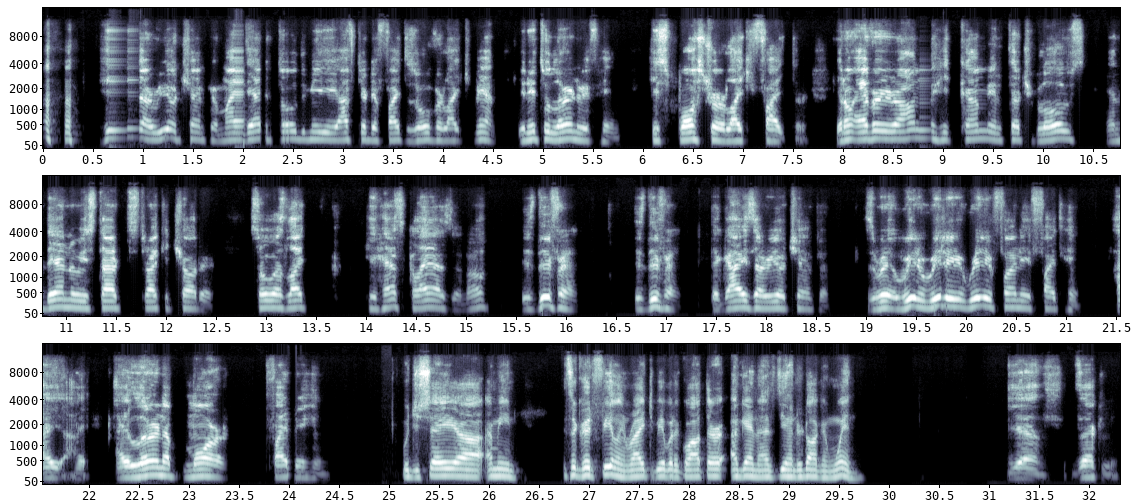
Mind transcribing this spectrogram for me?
champion. he's a real champion. My dad told me after the fight is over, like, man, you need to learn with him. His posture like fighter. You know, every round he come and touch gloves, and then we start strike each other. So it was like he has class, you know. It's different. It's different. The guy is a real champion. It's really, really, really, really funny fight him. I, I, I learn more fighting him. Would you say? Uh, I mean, it's a good feeling, right, to be able to go out there again as the underdog and win. Yes, exactly.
